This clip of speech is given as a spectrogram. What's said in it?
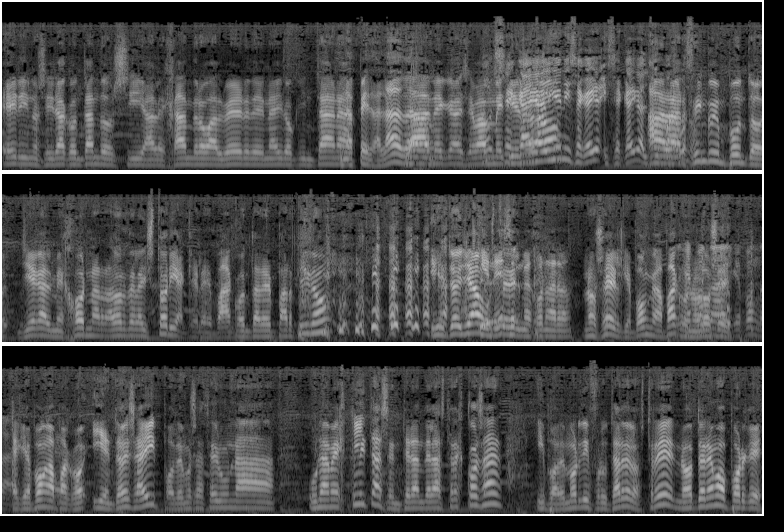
Eri nos irá contando si Alejandro Valverde, Nairo Quintana, Una pedalada. la se van No, se metiendo. cae ¿no? alguien y se, cae, y se caiga el tipo. A las alguno. 5 y un punto llega el mejor narrador de la historia que les va a contar el partido. y entonces ya ¿Quién usted- es el mejor narrador? No sé, el que ponga a Paco, que no lo sé. el que ponga. El que ponga a Paco. Y entonces ahí podemos hacer una, una mezclita, se enteran de las tres cosas y podemos disfrutar de los tres. No tenemos por qué,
